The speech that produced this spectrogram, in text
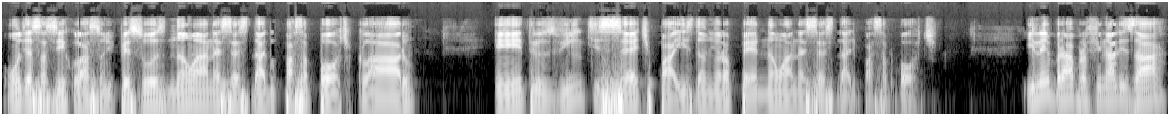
onde essa circulação de pessoas não há necessidade do passaporte. Claro, entre os 27 países da União Europeia não há necessidade de passaporte. E lembrar, para finalizar,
